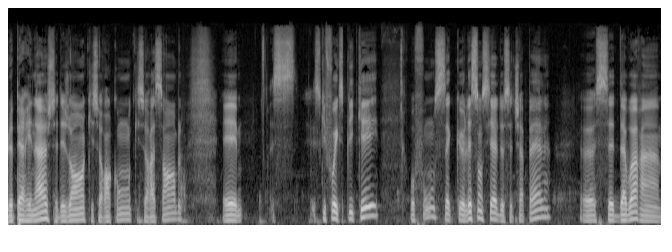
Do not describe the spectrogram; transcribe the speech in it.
le pèlerinage, c'est des gens qui se rencontrent, qui se rassemblent. Et ce qu'il faut expliquer, au fond, c'est que l'essentiel de cette chapelle, euh, c'est d'avoir un,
